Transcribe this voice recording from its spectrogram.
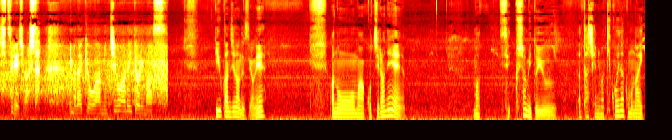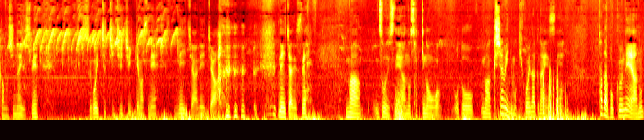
失礼しました。今、大京は道を歩いております。っていう感じなんですよね。あのー、まあ、こちらね、まあ、くしゃみという、確かにま聞こえなくもないかもしれないですね。すごいチュッチュチュッチュ言ってますね。ネイチャー、ネイチャー。ネイチャーですね。まあ、そうですね。あの、さっきの音、まあ、くしゃみにも聞こえなくないですね。ただ僕ね、あの、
